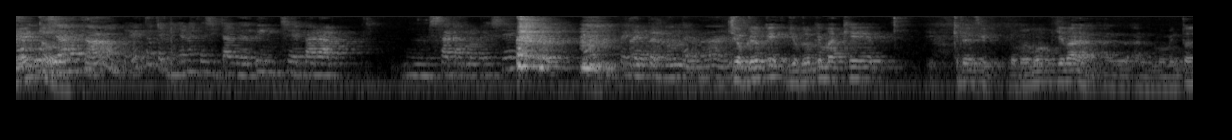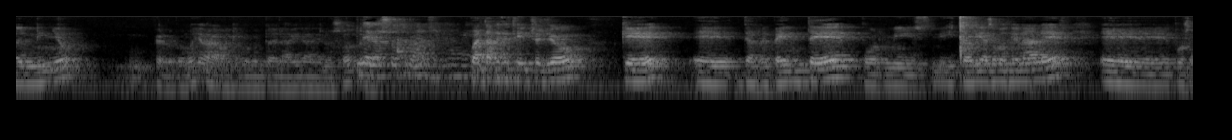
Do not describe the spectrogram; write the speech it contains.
concreto. pues ya está. concreto, que el niño necesita el berrinche para mm, sacar lo que sea. pero- Ay, perdón, de verdad. ¿eh? Yo creo que, yo creo que más que. Quiero decir, lo podemos llevar a- al, al momento del niño, pero lo podemos llevar a cualquier momento de la vida de nosotros. De Ah, nosotros. también. ¿Cuántas veces te he dicho yo que eh, de repente, por mis historias emocionales, eh, pues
